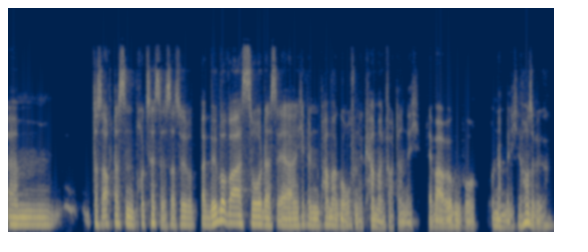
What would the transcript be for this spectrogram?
ähm, dass auch das ein Prozess ist. Also bei Bilbo war es so, dass er, ich habe ihn ein paar Mal gerufen, er kam einfach dann nicht. Der war irgendwo. Und dann bin ich nach Hause gegangen.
